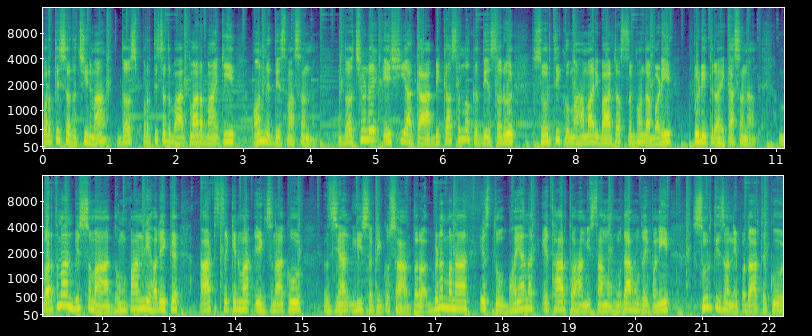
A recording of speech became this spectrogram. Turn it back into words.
प्रतिशत चिनमा दस प्रतिशत भारतमा र बाँकी अन्य देशमा छन्। दक्षिण एसियाका विकासोन्मुख देशहरू सुर्तीको महामारीबाट सबैभन्दा बढी पीडित रहेका छन्। वर्तमान विश्वमा धुमपानले हरेक आठ सेकेन्डमा एकजनाको ज्यान लिइसकेको छ। तर विडम्बना यस्तो भयानक यथार्थ हामी सामु हुँदाहुँदै पनि सुर्तीजन्य पदार्थको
